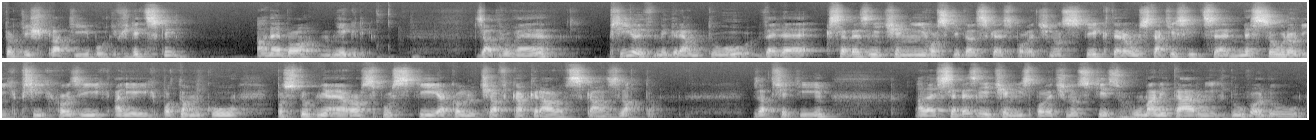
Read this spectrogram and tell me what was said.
totiž platí buď vždycky, anebo nikdy. Za druhé, příliv migrantů vede k sebezničení hostitelské společnosti, kterou statisíce nesourodých příchozích a jejich potomků postupně rozpustí jako lučavka královská zlato. Za třetí, ale sebezničení společnosti z humanitárních důvodů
